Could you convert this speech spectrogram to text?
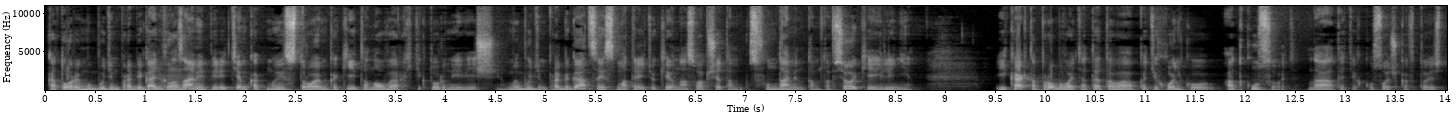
который мы будем пробегать глазами перед тем, как мы строим какие-то новые архитектурные вещи. Мы будем пробегаться и смотреть, окей, у нас вообще там с фундаментом-то все окей или нет и как-то пробовать от этого потихоньку откусывать, да, от этих кусочков. То есть,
